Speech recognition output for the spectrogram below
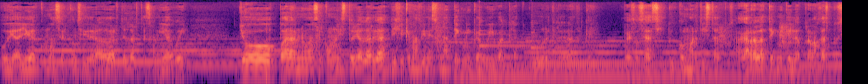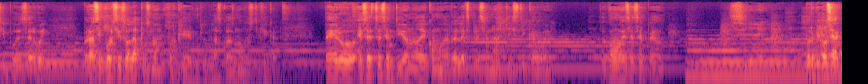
podía llegar como a ser considerado arte la artesanía, güey. Yo, para no hacer como la historia larga, dije que más bien es una técnica, güey, igual que la pintura, que la gráfica. y, Pues, o sea, si tú como artista, pues, agarra la técnica y la trabajas, pues sí puede ser, güey. Pero así por sí sola, pues no, porque las cosas no justifican. Pero es este sentido, ¿no? De como darle la expresión artística, güey. ¿Tú cómo ves ese pedo? Sí. Porque, o sea,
